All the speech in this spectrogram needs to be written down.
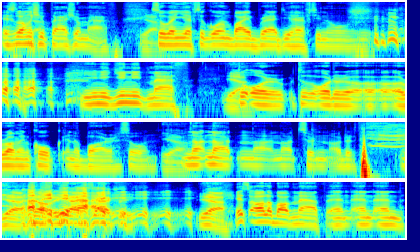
As long as you pass your math. Yeah. So when you have to go and buy bread, you have to know you need you need math yeah. to order to order a, a, a rum and coke in a bar. So Yeah. not not not not certain other things. yeah. No. Yeah. Exactly. Yeah. It's all about math, and and and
